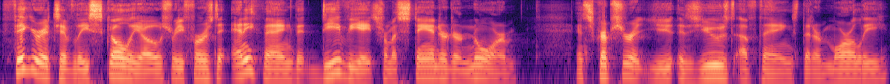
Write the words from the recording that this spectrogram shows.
Figuratively, scolios refers to anything that deviates from a standard or norm. In Scripture, it is used of things that are morally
